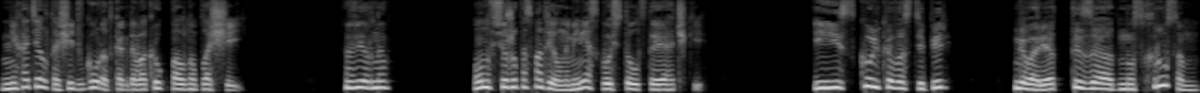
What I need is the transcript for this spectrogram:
Не хотел тащить в город, когда вокруг полно плащей». «Верно». Он все же посмотрел на меня сквозь толстые очки. «И сколько вас теперь?» Говорят, ты заодно с Хрусом?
